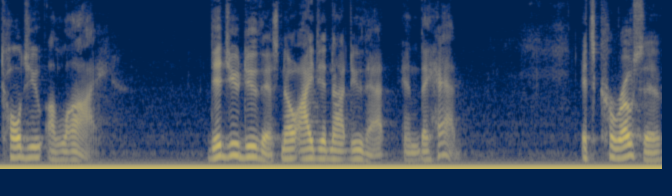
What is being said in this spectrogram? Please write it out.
told you a lie. Did you do this? No, I did not do that. And they had. It's corrosive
